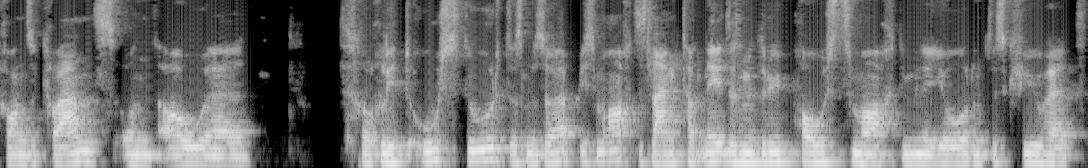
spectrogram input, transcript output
Konsequenz und auch, äh, so ein bisschen die Ausdauer, dass man so etwas macht. Es längt halt nicht, dass man drei Posts macht in einem Jahr und das Gefühl hat,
